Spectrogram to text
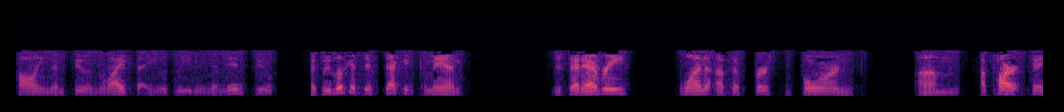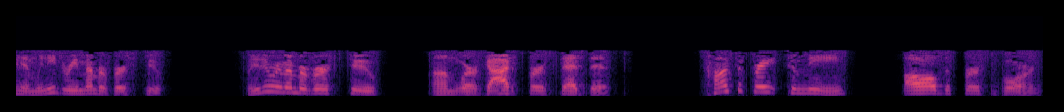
calling them to and the life that He was leading them into, as we look at this second command, it said every one of the firstborn um, apart to him. We need to remember verse 2. We need to remember verse 2 um, where God first said this. Consecrate to me all the firstborn,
